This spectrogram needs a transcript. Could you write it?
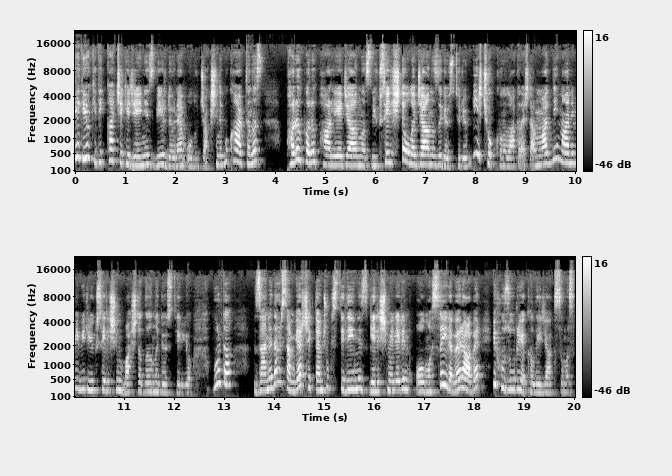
Ve diyor ki dikkat çekeceğiniz bir dönem olacak. Şimdi bu kartınız parıl parıl parlayacağınız, yükselişte olacağınızı gösteriyor. Birçok konuda arkadaşlar maddi manevi bir yükselişin başladığını gösteriyor. Burada zannedersem gerçekten çok istediğiniz gelişmelerin olmasıyla beraber bir huzuru yakalayacaksınız.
